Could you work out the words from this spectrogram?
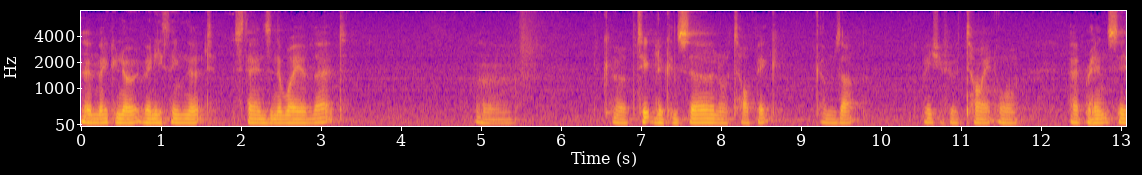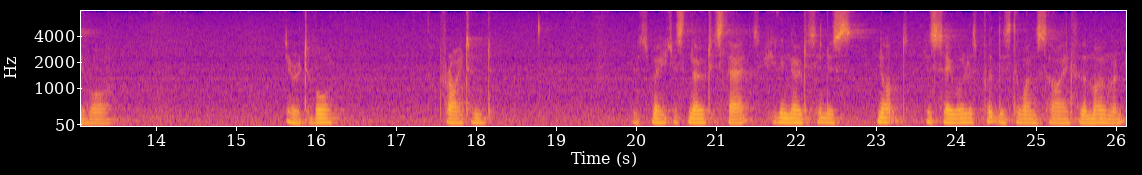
And make a note of anything that stands in the way of that. Uh, a particular concern or topic comes up, makes you feel tight or apprehensive or irritable, frightened. Just may just notice that. If you can notice it, just not just say, well, let's put this to one side for the moment.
